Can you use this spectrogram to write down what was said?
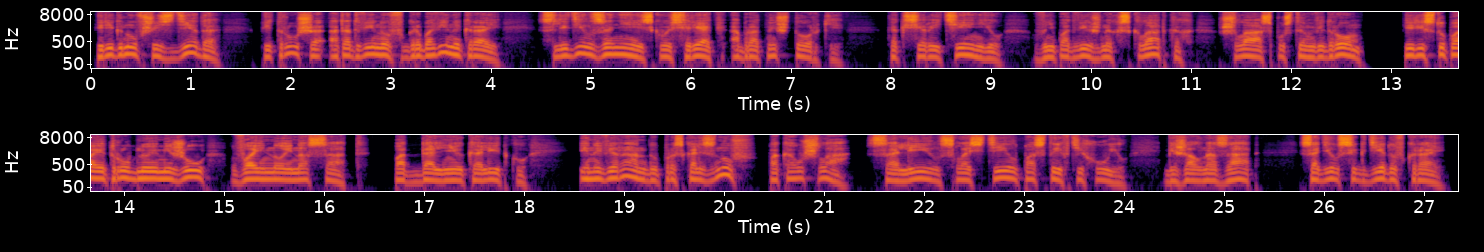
Перегнувшись деда, Петруша, отодвинув гробовины край, следил за ней сквозь рябь обратной шторки, как серой тенью в неподвижных складках шла с пустым ведром, переступая трубную межу войной на сад, под дальнюю калитку, и на веранду проскользнув, пока ушла, солил, сластил посты втихую, бежал назад, садился к деду в край,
